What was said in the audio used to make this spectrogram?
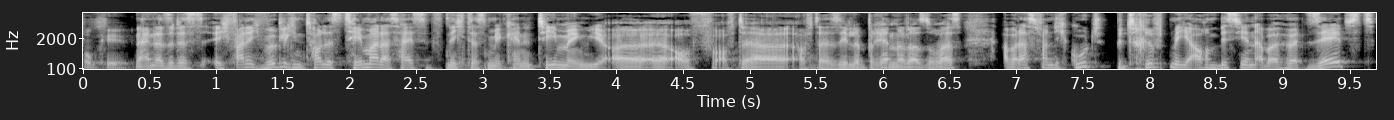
Okay. Nein, also das, ich fand ich wirklich ein tolles Thema. Das heißt jetzt nicht, dass mir keine Themen irgendwie äh, auf, auf, der, auf der Seele brennen oder sowas. Aber das fand ich gut, betrifft mich auch ein bisschen, aber hört selbst,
